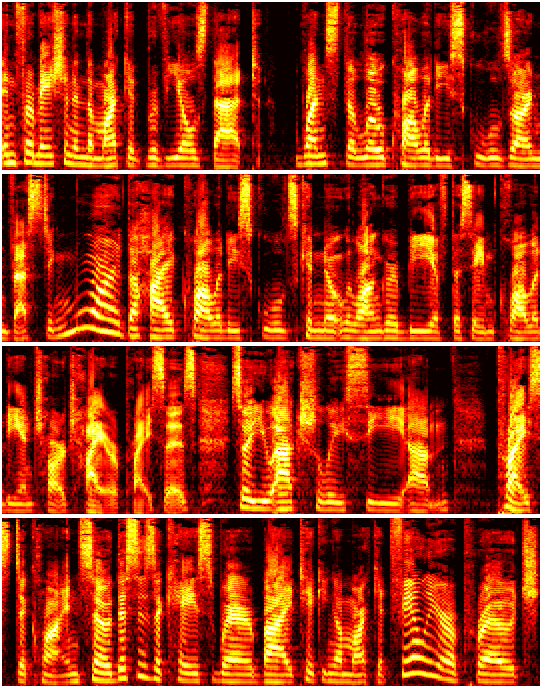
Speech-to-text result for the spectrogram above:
information in the market reveals that once the low quality schools are investing more, the high quality schools can no longer be of the same quality and charge higher prices. So you actually see um, price decline. So this is a case where by taking a market failure approach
